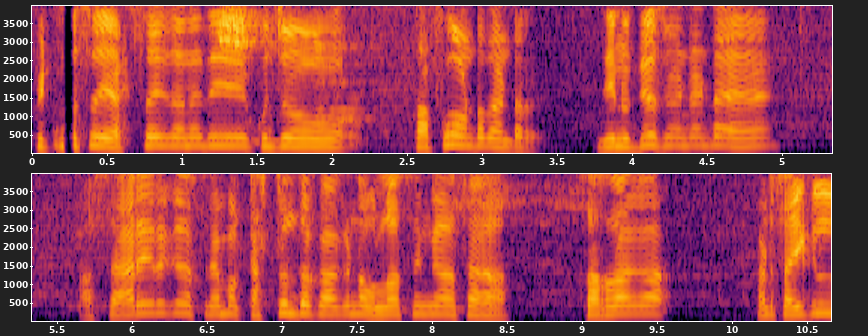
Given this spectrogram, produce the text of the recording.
ఫిట్నెస్ ఎక్సర్సైజ్ అనేది కొంచెం టఫ్గా ఉంటుంది అంటారు దీని ఉద్దేశం ఏంటంటే ఆ శారీరక శ్రమ కష్టంతో కాకుండా ఉల్లాసంగా స- సరదాగా అంటే సైకిల్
